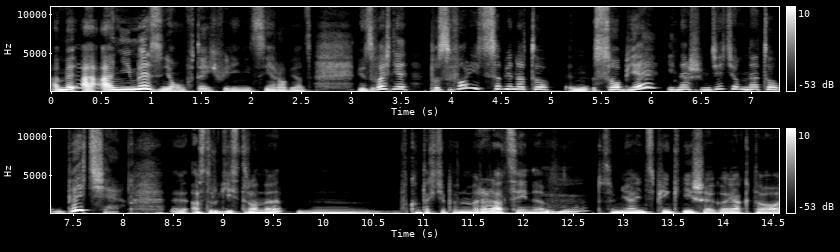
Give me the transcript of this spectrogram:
a my, a, ani my z nią w tej chwili nic nie robiąc. Więc właśnie pozwolić sobie na to, sobie i naszym dzieciom na to bycie. A z drugiej strony, mm, w kontekście pewnym relacyjnym, Mhm. czasem nie ma nic piękniejszego jak to,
